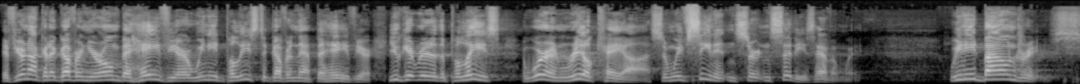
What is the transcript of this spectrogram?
If you're not going to govern your own behavior, we need police to govern that behavior. You get rid of the police, and we're in real chaos. And we've seen it in certain cities, haven't we? We need boundaries.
